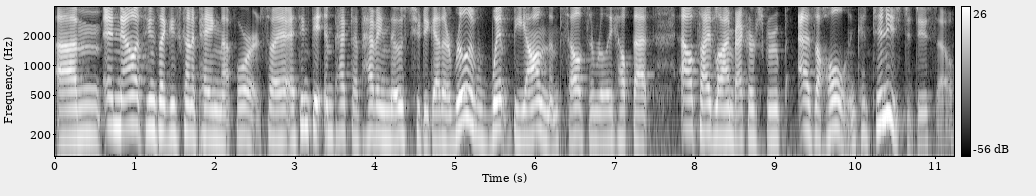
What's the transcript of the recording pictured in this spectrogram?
Um, and now it seems like he's kind of paying that forward. So I, I think the impact of having those two together really went beyond themselves and really helped that outside linebackers group as a whole and continues to do so.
